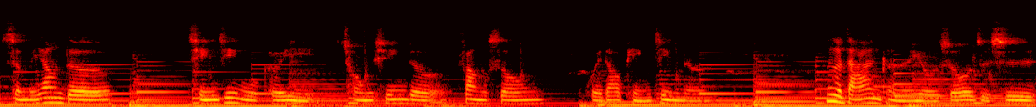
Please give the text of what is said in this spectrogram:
什么样的情境我可以重新的放松，回到平静呢？那个答案可能有时候只是，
